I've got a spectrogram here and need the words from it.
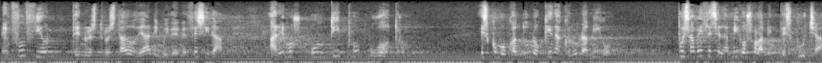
En función de nuestro estado de ánimo y de necesidad, haremos un tipo u otro. Es como cuando uno queda con un amigo. Pues a veces el amigo solamente escucha,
